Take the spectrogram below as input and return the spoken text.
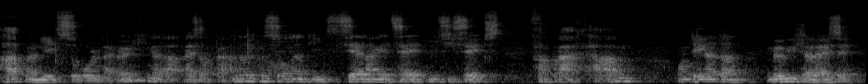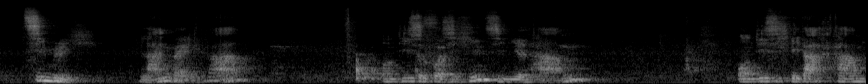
hat man jetzt sowohl bei Mönchen als auch bei anderen Personen, die sehr lange Zeit mit sich selbst verbracht haben und denen dann möglicherweise ziemlich langweilig war, und die so vor sich hin sinniert haben und die sich gedacht haben,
